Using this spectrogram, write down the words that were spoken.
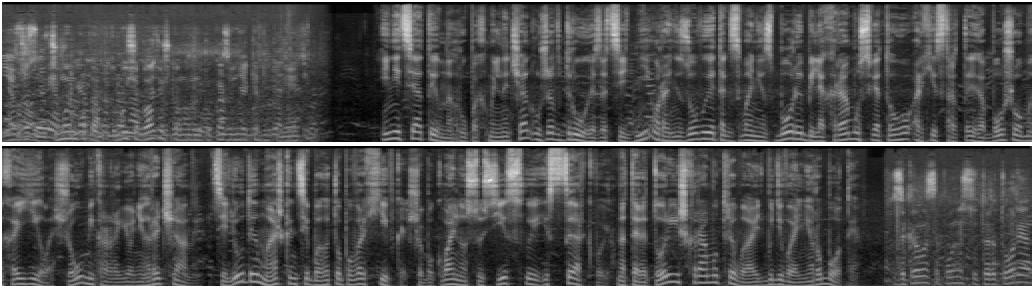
Я зрозумів, чому не показав? Тому що батюшка нам не показує ніяких документів. Ініціативна група хмельничан уже вдруге за ці дні організовує так звані збори біля храму святого архістратига Божого Михаїла, що у мікрорайоні Гречани. Ці люди мешканці багатоповерхівки, що буквально сусідствує із церквою. На території ж храму тривають будівельні роботи. Закрилася повністю територія,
